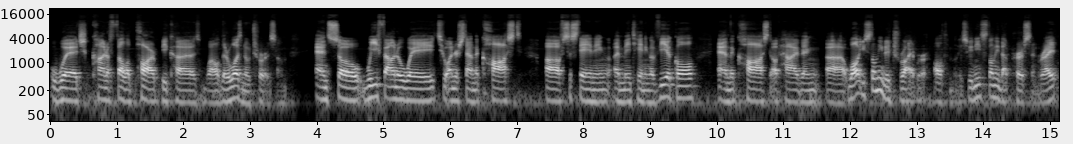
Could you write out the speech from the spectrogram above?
which kind of fell apart because well, there was no tourism, and so we found a way to understand the cost of sustaining and maintaining a vehicle and the cost of having uh, well you still need a driver ultimately. So you need still need that person right?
